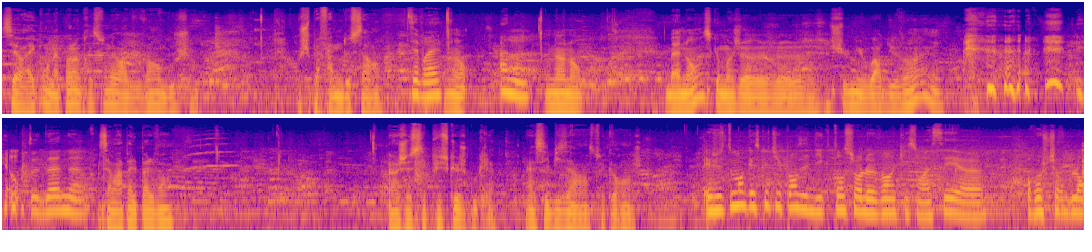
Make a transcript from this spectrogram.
C'est vrai qu'on n'a pas l'impression d'avoir du vin en bouche. Je suis pas fan de ça. hein. C'est vrai? Non, Ah non. non, non. Ben non, parce que moi je, je- je suis venu boire du vin et Et on te donne. euh, ça me rappelle pas le vin. Ah, je sais plus ce que je goûte là. Ah, c'est bizarre hein, ce truc orange. Et justement, qu'est-ce que tu penses des dictons sur le vin qui sont assez euh, rouge sur blanc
